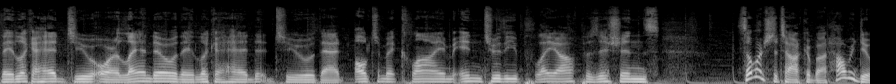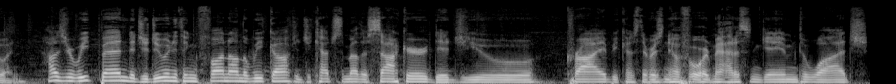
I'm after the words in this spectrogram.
They look ahead to Orlando. They look ahead to that ultimate climb into the playoff positions. So much to talk about. How are we doing? How's your week been? Did you do anything fun on the week off? Did you catch some other soccer? Did you cry because there was no Forward Madison game to watch?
